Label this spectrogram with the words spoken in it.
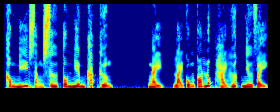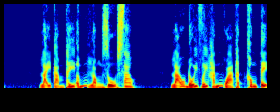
không nghĩ rằng sư tôn nghiêm khắc thường. Ngày, lại cũng có lúc hài hước như vậy. Lại cảm thấy ấm lòng dù sao. Lão đối với hắn quả thật không tệ.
